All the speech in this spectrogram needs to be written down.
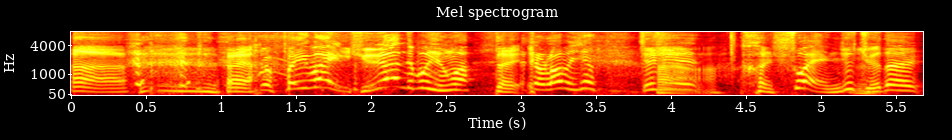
哎呀，这非外语学院的不行吗？对这老百姓就是啊很帅，你就觉得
